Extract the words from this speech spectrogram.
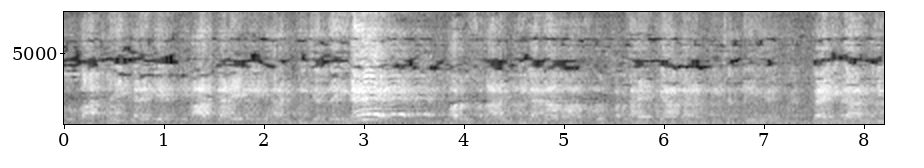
तो बात नहीं करेंगे। आज का एक ही गारंटी चल रही है। और उस गारंटी का नाम आपको पता है, क्या गारंटी चल रही है। पहली गारंटी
